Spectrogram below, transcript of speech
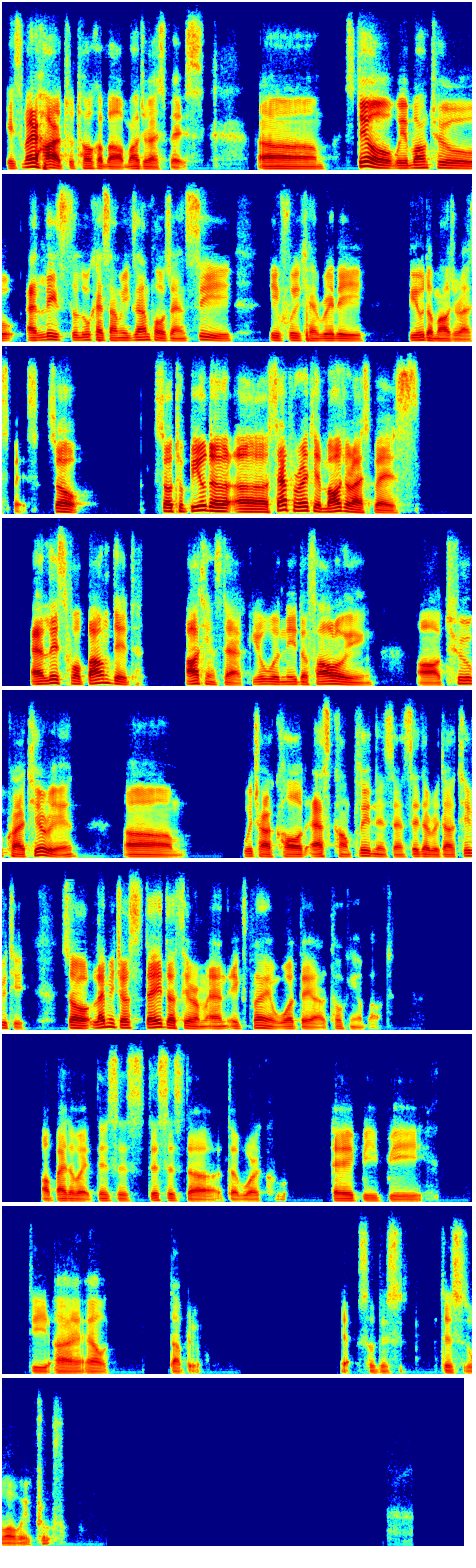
it's very hard to talk about modular space. Um, still, we want to at least look at some examples and see if we can really build a modular space. So, so to build a, a separated modular space, at least for bounded Artin stack, you will need the following uh, two criterion, um, which are called S completeness and theta reductivity. So let me just state the theorem and explain what they are talking about. Oh, by the way, this is this is the the work A B B D I L W. Yeah, so this this is what we prove.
